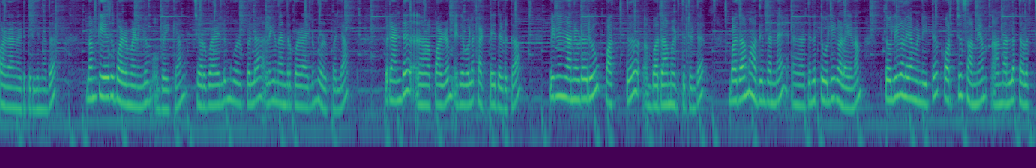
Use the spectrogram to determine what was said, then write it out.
പഴമാണ് എടുത്തിരിക്കുന്നത്. നമുക്ക് ഏത് പഴം വേണമെങ്കിലും ഉപയോഗിക്കാം. ചെറുപഴമായാലും കുഴപ്പമില്ല. അല്ലെങ്കിൽ നേന്ത്രപ്പഴമായാലും കുഴപ്പമില്ല. അപ്പോൾ രണ്ട് പഴം ഇതേപോലെ കട്ട് ചെയ്തെടുക്കുക. പിന്നെ ഞാനിവിടെ ഒരു പത്ത് ബദാം എടുത്തിട്ടുണ്ട്. ബദാം ആദ്യം തന്നെ ഇതിന്റെ തൊലി കളയണം. തൊലി കളയാൻ വേണ്ടിയിട്ട് കുറച്ച് സമയം നല്ല തിളച്ച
